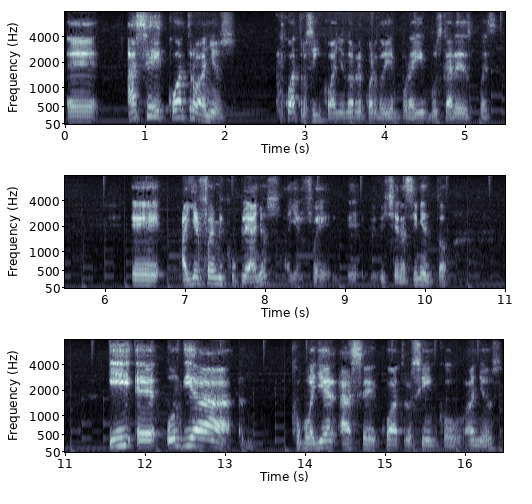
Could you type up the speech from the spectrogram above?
Eh, hace cuatro años, cuatro o cinco años, no recuerdo bien, por ahí buscaré después. Eh, ayer fue mi cumpleaños, ayer fue eh, mi nacimiento. Y eh, un día, como ayer, hace cuatro o cinco años,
